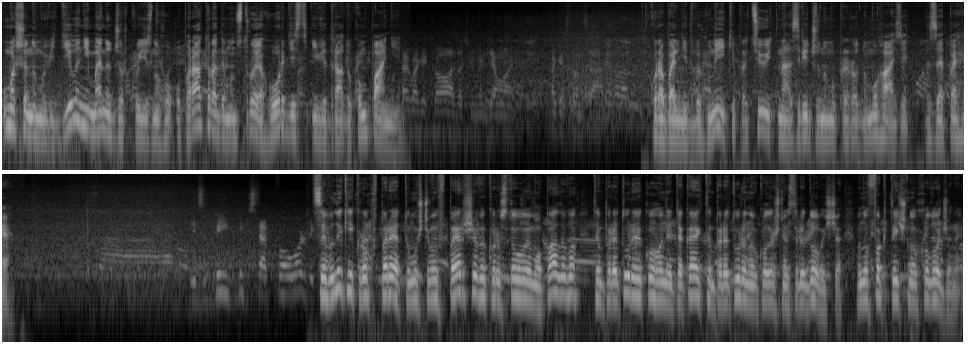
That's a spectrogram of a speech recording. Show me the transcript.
У машинному відділенні менеджер круїзного оператора демонструє гордість і відраду компанії. Корабельні двигуни, які працюють на зрідженому природному газі ЗПГ. Це великий крок вперед, тому що ми вперше використовуємо паливо, температура якого не така, як температура навколишнього середовища. Воно фактично охолоджене.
